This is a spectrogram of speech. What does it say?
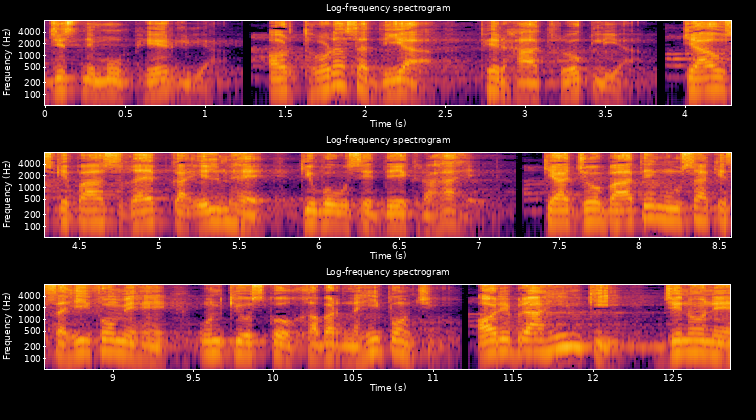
جس نے منہ پھیر لیا اور تھوڑا سا دیا، پھر ہاتھ روک لیا۔ کیا اس کے پاس غیب کا علم ہے کہ وہ اسے دیکھ رہا ہے؟ کیا جو باتیں موسا کے صحیفوں میں ہیں، ان کی اس کو خبر نہیں پہنچی؟ اور ابراہیم کی، جنہوں نے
